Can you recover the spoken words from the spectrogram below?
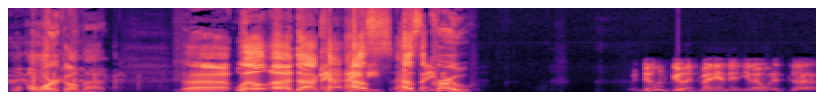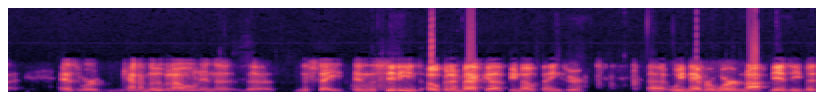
W- I'll work on that. Uh, well, uh, Doc, Maybe- how's how's the maybe. crew? We're doing good, man. And you know, it uh, as we're kind of moving on, and the the the state and the city is opening back up. You know, things are. Uh, we never were not busy, but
